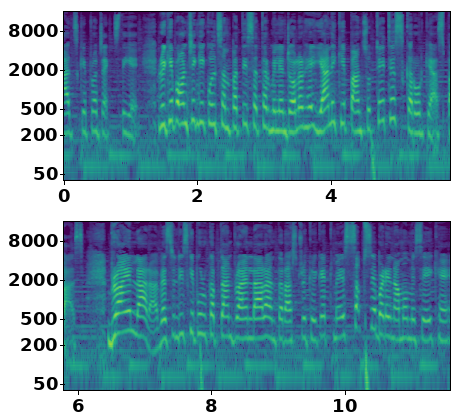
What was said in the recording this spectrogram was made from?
एड्स के प्रोजेक्ट्स दिए। रिकी पॉन्टिंग की कुल संपत्ति 70 मिलियन डॉलर है, यानी कि पाँच करोड़ के आसपास। ब्रायन लारा वेस्टइंडीज के पूर्व कप्तान ब्रायन लारा अंतर्राष्ट्रीय क्रिकेट में सबसे बड़े नामों में से एक हैं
